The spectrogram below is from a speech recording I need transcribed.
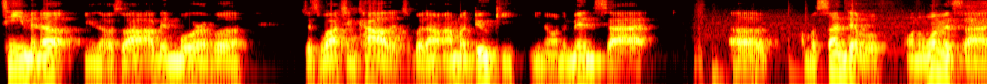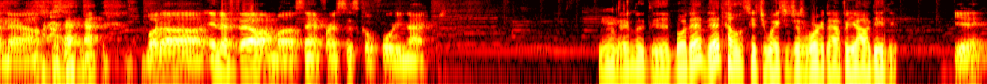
teaming up. You know, so I, I've been more of a just watching college, but I, I'm a Dookie. You know, on the men's side. Uh, I'm a Sun Devil on the women's side now. but uh, NFL, I'm a San Francisco 49ers. Mm, they look good, boy. That that whole situation just worked out for y'all, didn't it? Yeah,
